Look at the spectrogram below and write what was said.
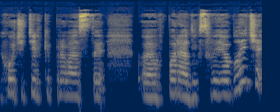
і хоче тільки привести е, в порядок своє обличчя.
